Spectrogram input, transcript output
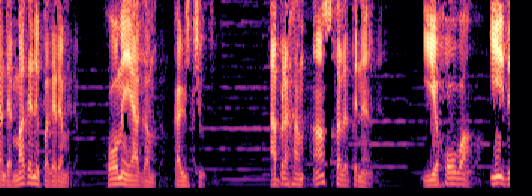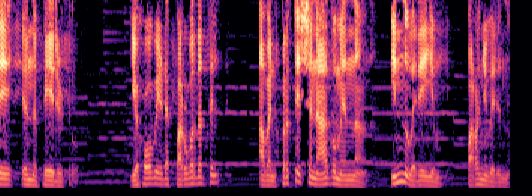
തന്റെ മകന് പകരം ഹോമയാഗം കഴിച്ചു. അബ്രഹാം ആ സ്ഥലത്തിന് യഹോവ ഈരെ എന്ന് പേരിട്ടു. യഹോവയുടെ പർവതത്തിൽ അവൻ പ്രത്യക്ഷനാകുമെന്ന് ഇന്നുവരെയും പറഞ്ഞുവരുന്നു.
